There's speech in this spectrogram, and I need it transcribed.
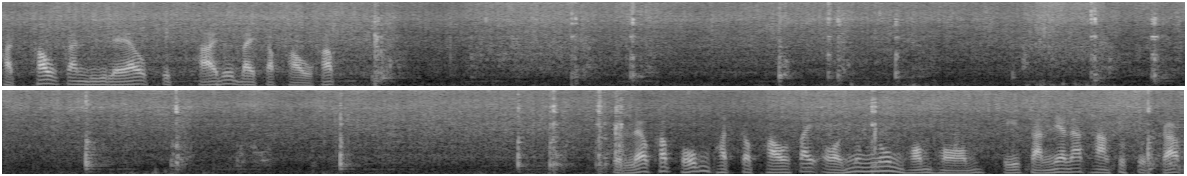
ผัดเข้ากันดีแล้วปิดท้ายด้วยใบกะเพราครับ เสร็จแล้วครับผมผัดกะเพราไส้อ่อนนุ่มๆ หอมๆ สีสันเนี่ยน่าทานสุดๆครับ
